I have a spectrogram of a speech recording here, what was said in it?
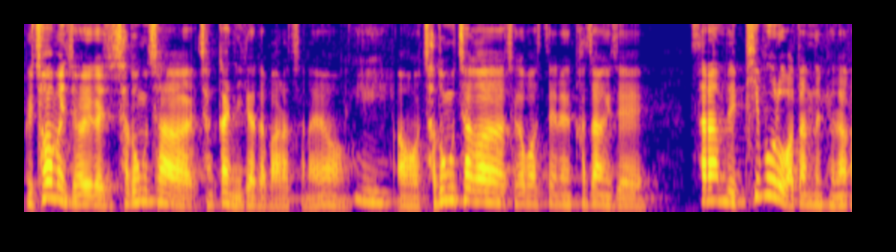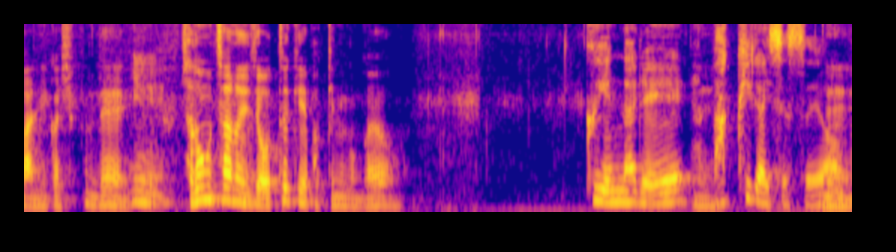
그 처음에 저희가 이제 자동차 잠깐 얘기하다 말았잖아요. 예. 어, 자동차가 제가 봤을 때는 가장 이제 사람들이 피부로 와닿는 변화가 아닐까 싶은데 예. 자동차는 이제 어떻게 바뀌는 건가요? 그 옛날에 네. 바퀴가 있었어요. 네.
